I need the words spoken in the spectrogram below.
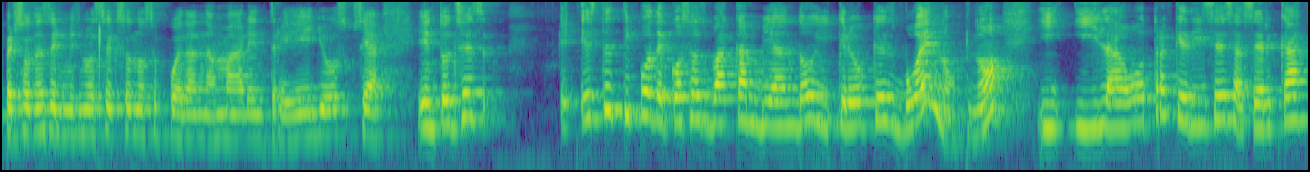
personas del mismo sexo no se puedan amar entre ellos, o sea, entonces e, este tipo de cosas va cambiando y creo que es bueno, ¿no? Y, y la otra que dices acerca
